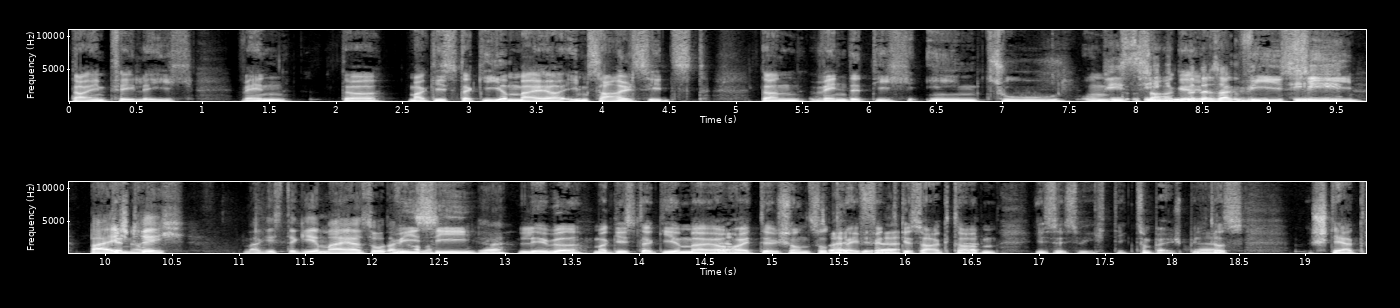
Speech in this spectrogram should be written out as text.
Da empfehle ich, wenn der Magister Giermeier im Saal sitzt, dann wende dich ihm zu und wie Sie, sage, sagen, wie Sie, Sie Beistrich, genau. Magister Giermeier, so. Dann wie Sie, ja? lieber Magister Giermeier, ja. heute schon so treffend ja. gesagt haben, ist es wichtig. Zum Beispiel, das stärkt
